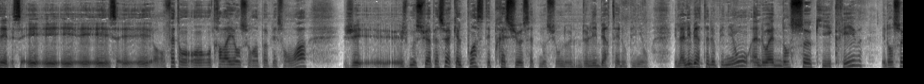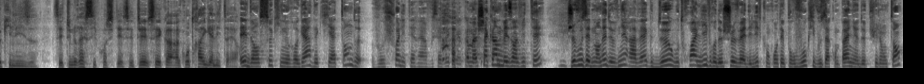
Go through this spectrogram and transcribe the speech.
Et, et, et, et- et c'est- et en fait, en, travaillant sur un peuple et son roi, je me suis aperçu à quel point c'était précieux cette notion de, de liberté d'opinion. Et la liberté d'opinion, elle doit être dans ceux qui écrivent et dans ceux qui lisent. C'est une réciprocité, c'est c'est un contrat égalitaire. Et dans ceux qui nous regardent et qui attendent vos choix littéraires, vous savez que, comme à chacun de mes invités, je vous ai demandé de venir avec deux ou trois livres de chevet, des livres qui ont compté pour vous, qui vous accompagnent depuis longtemps.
